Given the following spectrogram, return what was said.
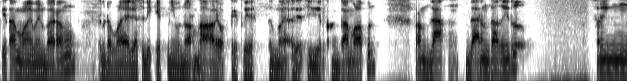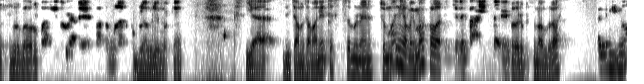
kita mulai main bareng udah mulai agak sedikit new normal kali waktu itu ya. Udah mulai agak sedikit renggang walaupun renggang nggak renggang itu sering berubah-ubah gitu dari satu bulan ke bulan berikutnya ya di zaman zaman itu sebenarnya. Cuman ya memang kalau diceritain dari 2019 itu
